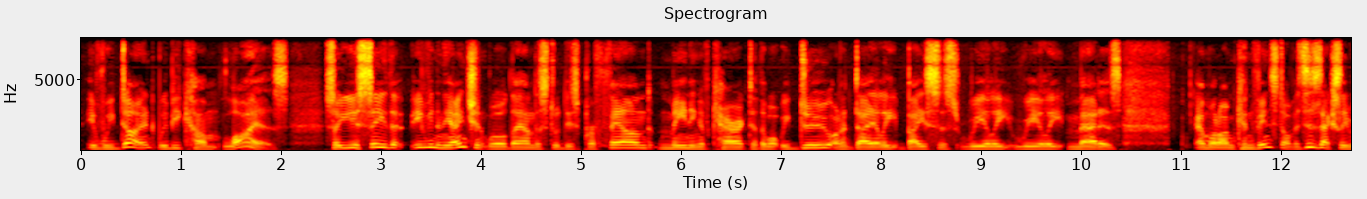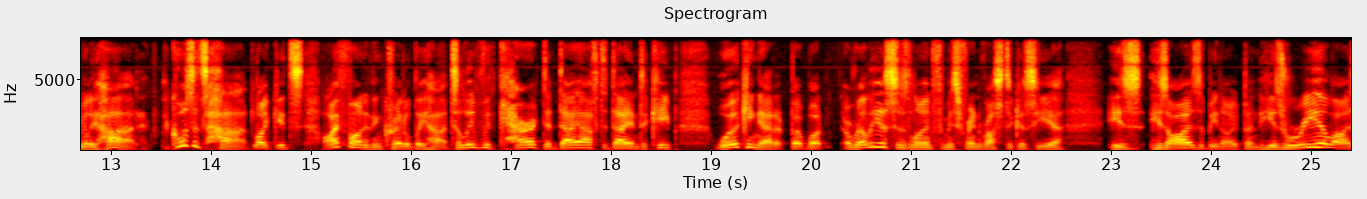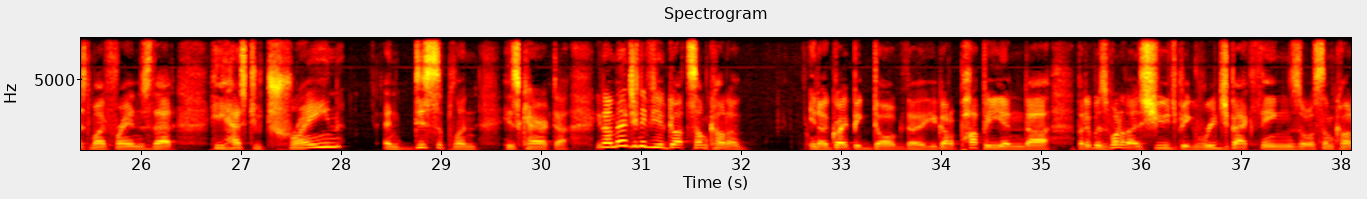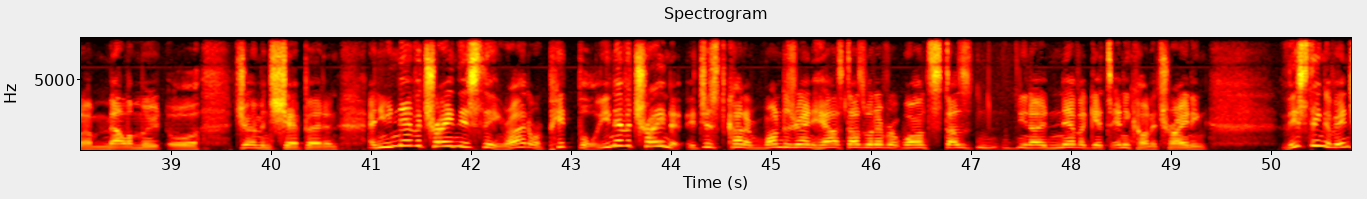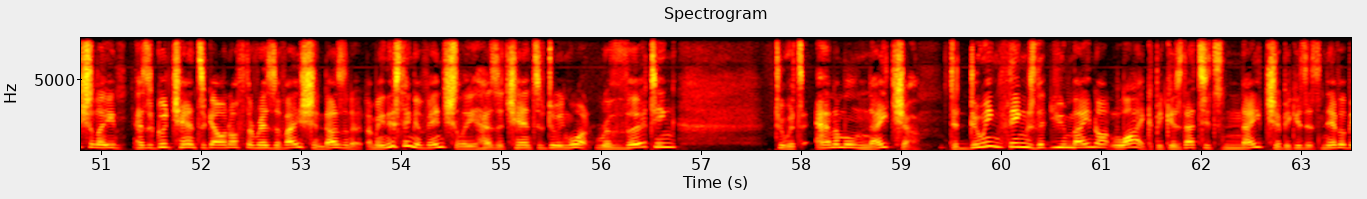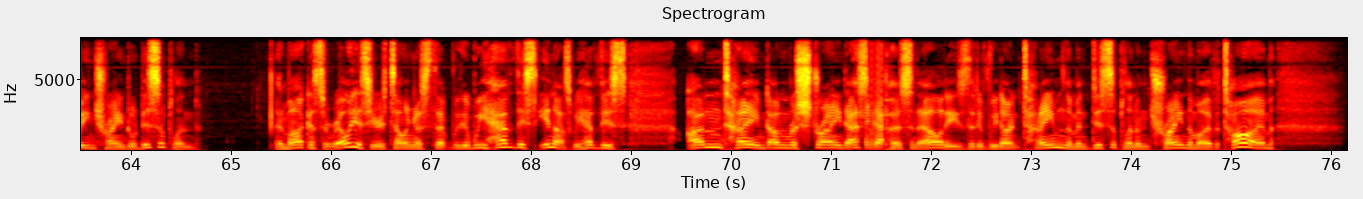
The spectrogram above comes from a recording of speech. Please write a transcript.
If we don't, we become liars. So you see that even in the ancient world, they understood this profound meaning of character, that what we do on a daily basis really, really matters. And what I'm convinced of is this is actually really hard. Of course, it's hard. Like, it's, I find it incredibly hard to live with character day after day and to keep working at it. But what Aurelius has learned from his friend Rusticus here is his eyes have been opened. He has realized, my friends, that he has to train and discipline his character. You know, imagine if you got some kind of you know, great big dog. Though you got a puppy, and uh, but it was one of those huge, big Ridgeback things, or some kind of Malamute or German Shepherd, and and you never trained this thing, right? Or a pit bull. You never trained it. It just kind of wanders around your house, does whatever it wants, does you know, never gets any kind of training. This thing eventually has a good chance of going off the reservation, doesn't it? I mean, this thing eventually has a chance of doing what? Reverting to its animal nature, to doing things that you may not like because that's its nature, because it's never been trained or disciplined. And Marcus Aurelius here is telling us that we have this in us. We have this untamed, unrestrained aspect of personalities that if we don't tame them and discipline and train them over time,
